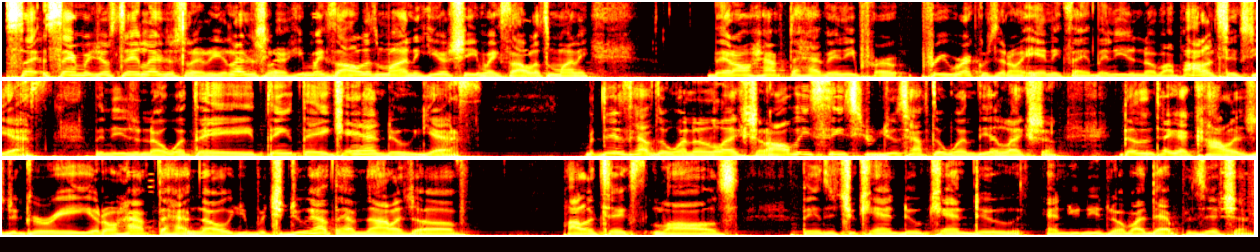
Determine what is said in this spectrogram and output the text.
Same with your state legislator, your legislator. He makes all his money. He or she makes all his money they don't have to have any prerequisite on anything. They need to know about politics, yes. They need to know what they think they can do, yes. But they just have to win an election. All these seats, you just have to win the election. It doesn't take a college degree. You don't have to have no, you, but you do have to have knowledge of politics, laws, things that you can do, can do, and you need to know about that position.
